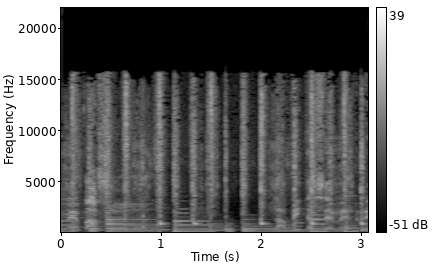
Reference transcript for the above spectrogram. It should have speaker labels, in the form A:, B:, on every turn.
A: me pasó, la vida se me.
